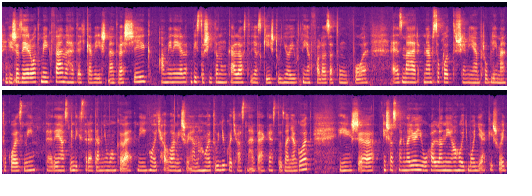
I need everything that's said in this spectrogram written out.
Uh-huh. És azért ott még felmehet egy kevés nedvesség, aminél biztosítanunk kell azt, hogy az ki is tudja jutni a falazatunkból. Ez már nem szokott semmilyen problémát okozni, tehát én azt mindig szeretem nyomon követni, hogyha van is olyan, ahol tudjuk, hogy használták ezt az anyagot, és, és azt meg nagyon jó hallani, ahogy mondják is, hogy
